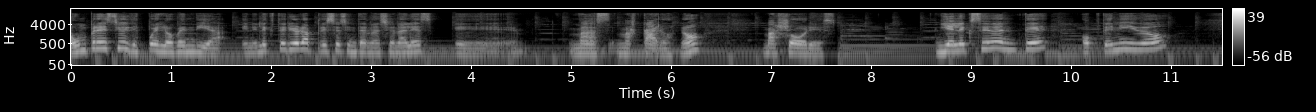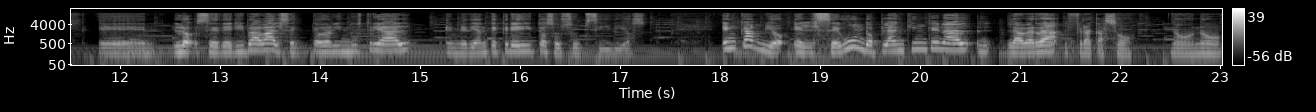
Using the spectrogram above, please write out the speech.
un precio y después los vendía en el exterior a precios internacionales más, más caros, ¿no? mayores. Y el excedente obtenido eh, se derivaba al sector industrial eh, mediante créditos o subsidios. En cambio, el segundo plan quinquenal, la verdad, fracasó. No, no,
